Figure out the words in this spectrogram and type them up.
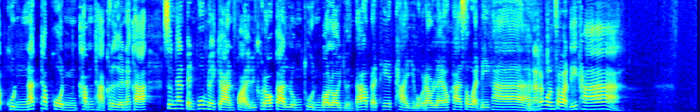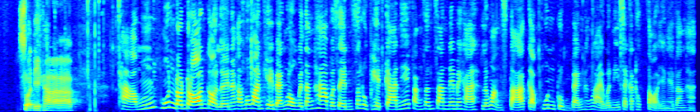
กับคุณนัทพลคำถาเครือนะคะ ซึ่งท่านเป็นผู้อำนวยการฝ่ายวิเคราะห์การลงทุนบลหยวนต้าประเทศไทยอยู่กับเราแล้วค่ะ สวัสดีค่ะ คุณนัทพลสวัสดีค่ะ สวัสดีครับ ถามหุ้นร้อนๆก่อนเลยนะคะ เมื่อวาน K-Bank ลงไปตั้ง 5%สรุปเหตุการณ์นี้ให้ฟังสั้น ๆ ได้ไหมคะ ระหว่าง Star กับหุ้นกลุ่มแบงค์ทั้งหลายวันนี้จะกระทบต่อยังไงบ้างคะ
